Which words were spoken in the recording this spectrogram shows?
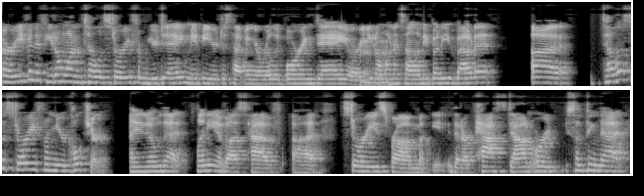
or even if you don't want to tell a story from your day, maybe you're just having a really boring day, or you don't Mhm. want to tell anybody about it. Uh, tell us a story from your culture. I know that plenty of us have uh, stories from that are passed down, or something that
